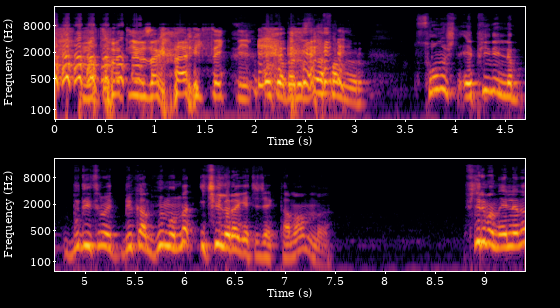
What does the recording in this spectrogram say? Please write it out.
Matematiğimiz o kadar yüksek değil. o kadar hızlı yapamıyorum. Sonuçta Epic'in eline bu Detroit Become Human'dan 2 lira geçecek tamam mı? Firmanın eline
